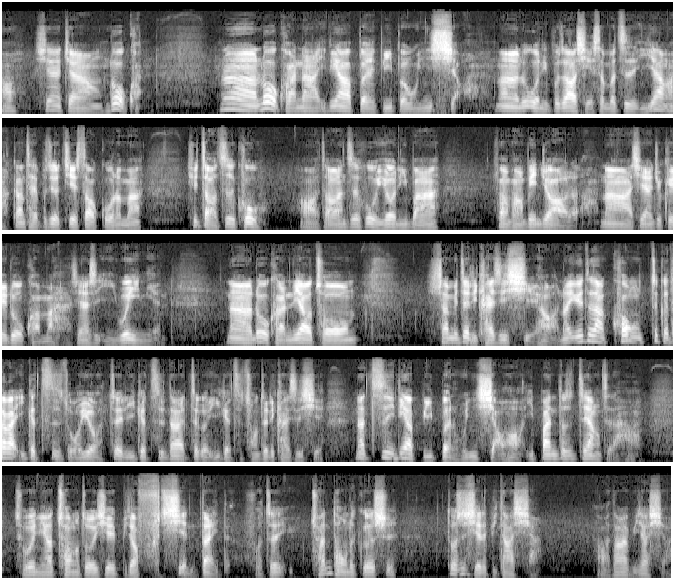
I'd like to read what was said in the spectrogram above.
好，现在讲落款。那落款呢，一定要本比本文小。那如果你不知道写什么字，一样啊，刚才不是有介绍过了吗？去找字库，啊，找完字库以后，你把它放旁边就好了。那现在就可以落款嘛。现在是乙未年，那落款你要从上面这里开始写哈。那原则上空这个大概一个字左右，这里一个字，大概这个一个字从这里开始写。那字一定要比本文小哈，一般都是这样子哈。除非你要创作一些比较现代的，否则传统的格式都是写的比它小，啊，大概比较小。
